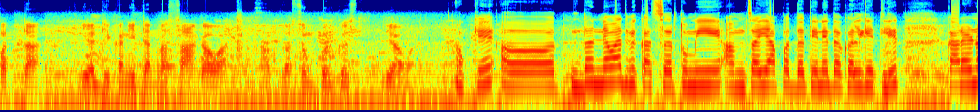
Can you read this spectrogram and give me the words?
पत्ता या ठिकाणी त्यांना सांगावा. आपला संपर्क द्यावा. ओके. धन्यवाद विकास सर तुम्ही आमचा या पद्धतीने दखल घेतलीत. कारण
